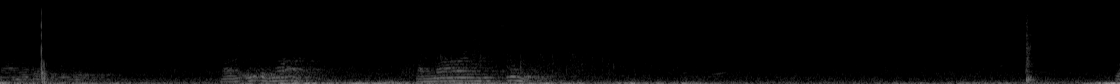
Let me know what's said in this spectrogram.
Nine or better with it. And it is a nine. A nine Sung. So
